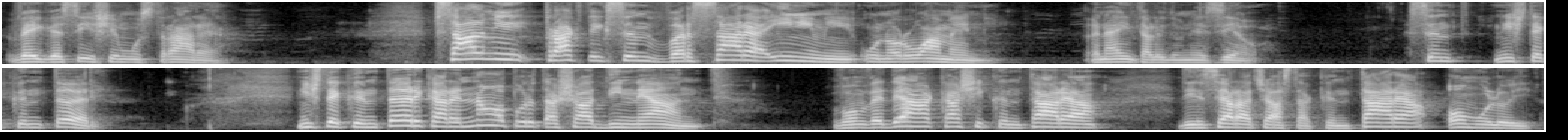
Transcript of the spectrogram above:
vei găsi și mustrare. Psalmii, practic, sunt vărsarea inimii unor oameni înaintea lui Dumnezeu. Sunt niște cântări. Niște cântări care n-au apărut așa din neant. Vom vedea ca și cântarea din seara aceasta, cântarea omului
